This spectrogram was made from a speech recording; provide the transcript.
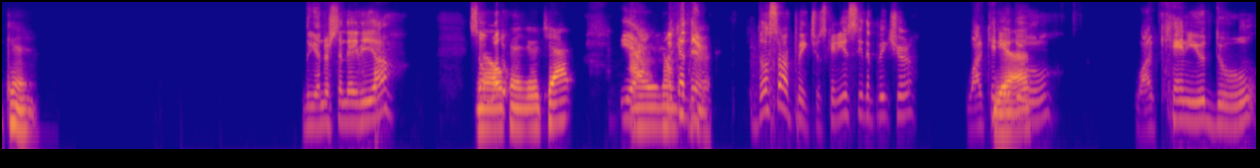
Okay. Do you understand the idea? So no, what do- can you chat? yeah, look at there. Those are pictures. Can you see the picture? What can Yes. you do? What can you do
